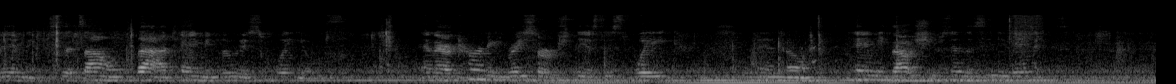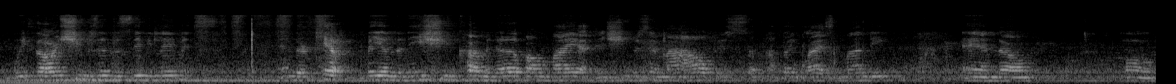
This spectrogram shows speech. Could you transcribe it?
limits that's owned by Tammy Lewis Williams. And our attorney researched this this week, and, um, Tammy thought she was in the city limits. We thought she was in the city limits, and there kept being an issue coming up on that, and she was in my office, I think, last Monday. And, um, um,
